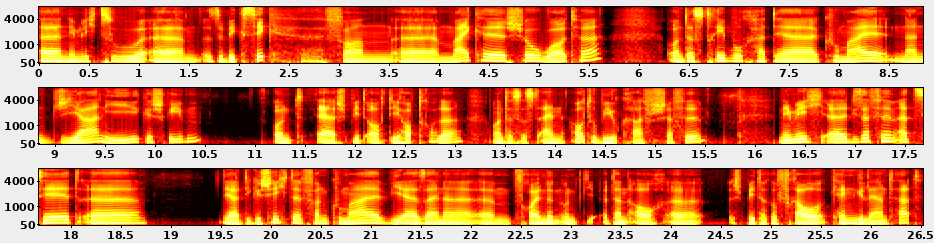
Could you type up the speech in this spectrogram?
äh, nämlich zu ähm, The Big Sick von äh, Michael Showalter. Und das Drehbuch hat der Kumail Nanjiani geschrieben. Und er spielt auch die Hauptrolle. Und es ist ein autobiografischer Film. Nämlich, äh, dieser Film erzählt äh, ja, die Geschichte von Kumal, wie er seine ähm, Freundin und dann auch äh, spätere Frau kennengelernt hat.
